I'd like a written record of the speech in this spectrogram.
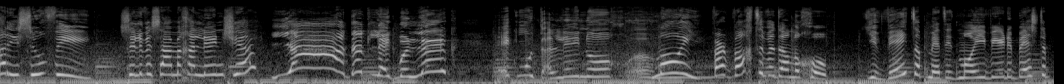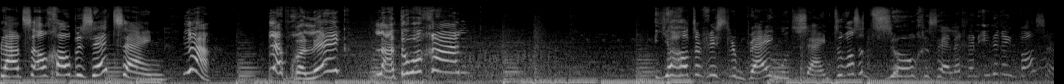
Harry, Sophie. Zullen we samen gaan lunchen? Ja, dat lijkt me leuk. Ik moet alleen nog... eh, Mooi. Waar wachten we dan nog op? Je weet dat met dit mooie weer de beste plaatsen al gauw bezet zijn. Ja, je hebt gelijk. Laten we gaan. Je had er gisteren bij moeten zijn. Toen was het zo gezellig en iedereen was er.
